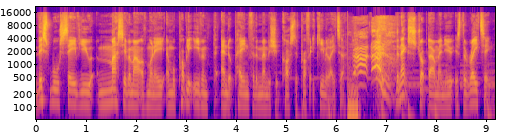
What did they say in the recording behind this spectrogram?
This will save you a massive amount of money and will probably even end up paying for the membership cost of Profit Accumulator. The next drop down menu is the rating.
